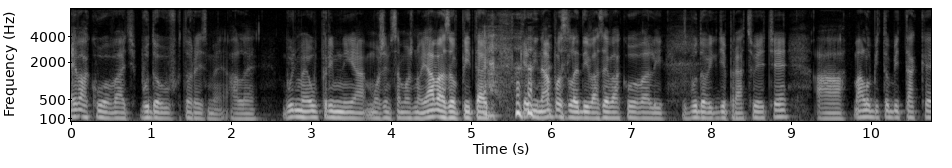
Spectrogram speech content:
evakuovať budovu, v ktorej sme. Ale buďme úprimní a môžem sa možno ja vás opýtať, kedy naposledy vás evakuovali z budovy, kde pracujete a malo by to byť také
